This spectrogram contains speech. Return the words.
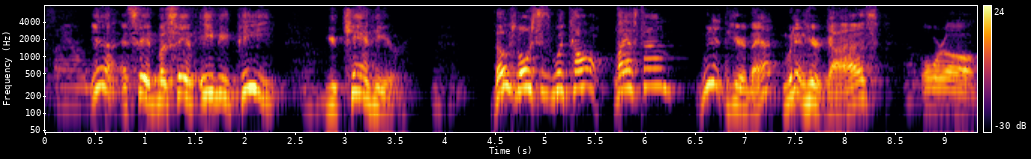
sound. yeah, and see, but see, an EVP, you can hear. Those voices we caught last time, we didn't hear that. We didn't hear guys or uh,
